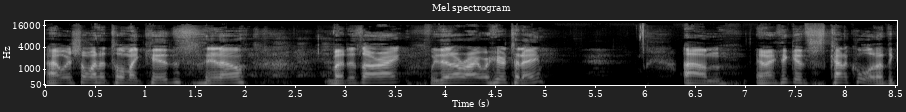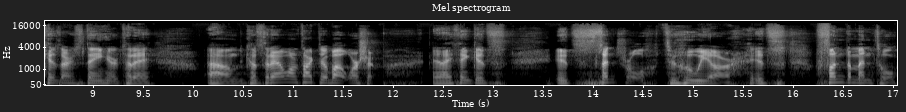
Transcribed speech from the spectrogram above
I wish someone had told my kids, you know, but it's all right. We did all right. We're here today. Um, and I think it's kind of cool that the kids are staying here today um, because today I want to talk to you about worship. And I think it's, it's central to who we are, it's fundamental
